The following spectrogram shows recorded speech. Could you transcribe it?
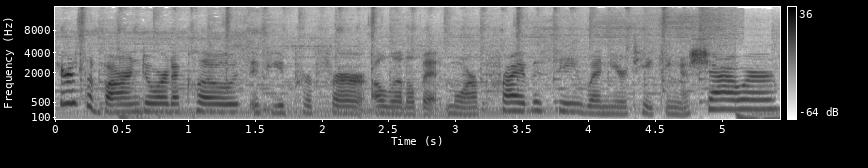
Here's a barn door to close if you'd prefer a little bit more privacy when you're taking a shower.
